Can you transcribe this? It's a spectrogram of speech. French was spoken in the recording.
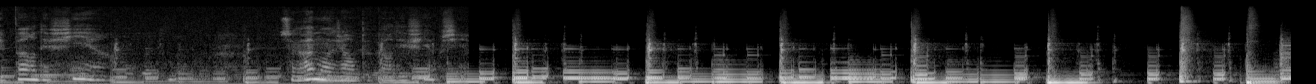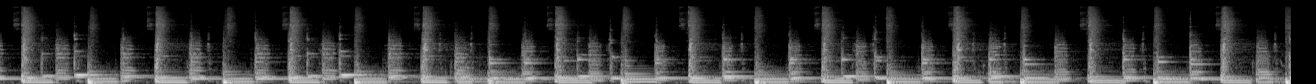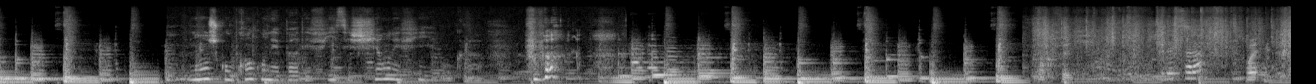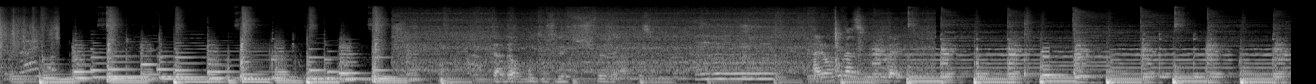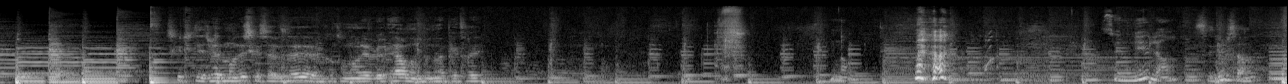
peur des filles. C'est vrai, moi j'ai un peu peur des filles aussi. Je comprends qu'on ait peur des filles, c'est chiant les filles, donc... Parfait. Tu laisses ça là Ouais. T'adores qu'on touche les cheveux, j'ai l'impression. Euh... Allez, on y va s'il vous plaît. Est-ce que tu t'es déjà demandé ce que ça faisait euh, quand on enlève le R dans Benoît Pétré? Non. c'est Obrigado.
